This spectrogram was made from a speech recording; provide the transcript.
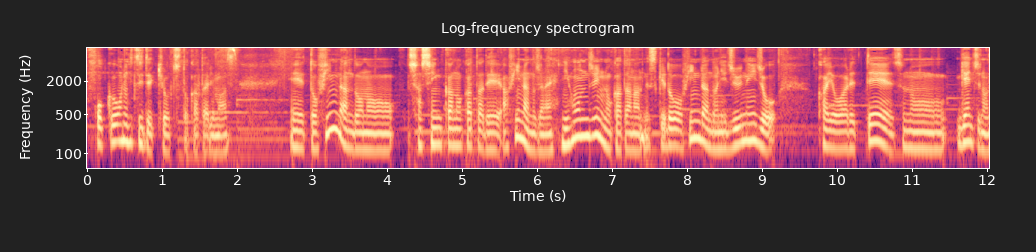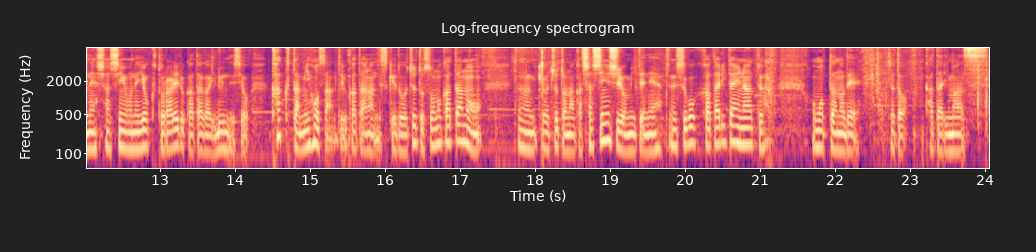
北欧について今日ちょっと語ります。えっ、ー、とフィンランドの写真家の方であフィンランドじゃない日本人の方なんですけどフィンランドに10年以上通われてその現地のね写真をねよく撮られる方がいるんですよ。角田美穂さんという方なんですけどちょっとその方の、うん、今日ちょっとなんか写真集を見てねすごく語りたいなと 思ったのでちょっと語ります。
